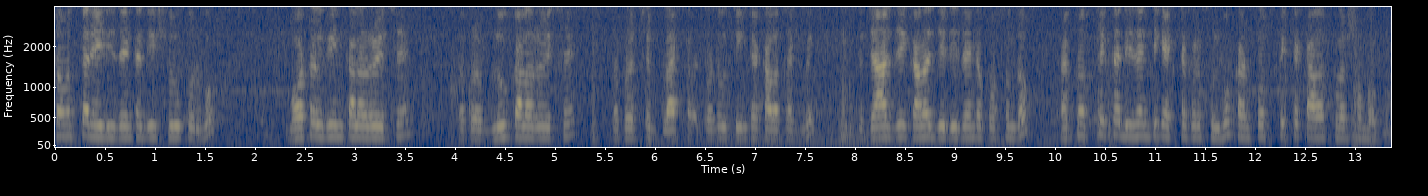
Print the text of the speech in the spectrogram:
চমৎকার এই ডিজাইনটা দিয়ে শুরু করব। বটল গ্রিন কালার রয়েছে। তারপর ব্লু কালার রয়েছে, তারপর হচ্ছে ব্ল্যাক কালার টোটাল তিনটা কালার থাকবে। তো যার যে কালার যে ডিজাইনটা পছন্দ আর প্রত্যেকটা ডিজাইন থেকে একটা করে খুলবো, কারণ প্রত্যেকটা কালার খোলা সম্ভব না।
